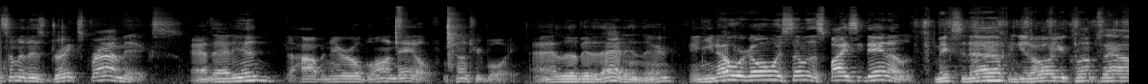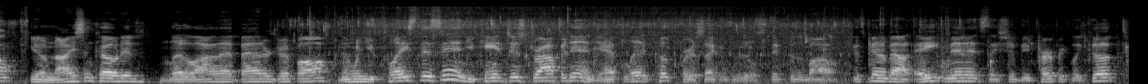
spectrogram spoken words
Some of this Drake's Fry Mix. Add that in, the habanero blonde ale from Country Boy. Add a little bit of that in there. And you know we're going with some of the spicy Dan-O's. Mix it up and get all your clumps out. Get them nice and coated and let a lot of that batter drip off. And then when you place this in, you can't just drop it in. You have to let it cook for a second because it'll stick to the bottle. It's been about eight minutes. They should be perfectly cooked.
